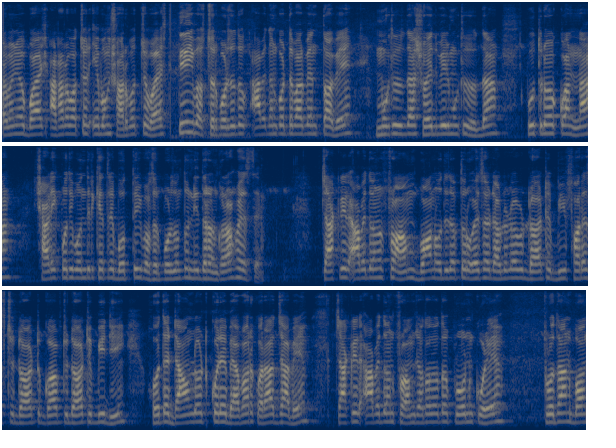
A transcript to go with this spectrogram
সর্বনিম্ন বয়স আঠারো বছর এবং সর্বোচ্চ বয়স তিরিশ বছর পর্যন্ত আবেদন করতে পারবেন। তবে মুক্তিযোদ্ধা শহীদ বীর মুক্তিযোদ্ধা, পুত্র, কন্যা শারীরিক প্রতিবন্ধীর ক্ষেত্রে বত্রিশ বছর পর্যন্ত নির্ধারণ করা হয়েছে। চাকরির আবেদন ফর্ম বন অধিদপ্তর website W W dot B forest dot gov dot BD হতে ডাউনলোড করে ব্যবহার করা যাবে। চাকরির আবেদন ফর্ম যথাযথ পূরণ করে প্রধান বন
